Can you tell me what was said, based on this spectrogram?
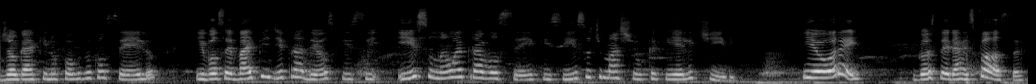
jogar aqui no fogo do conselho e você vai pedir para Deus que se isso não é para você, que se isso te machuca, que ele tire. E eu orei. Gostei da resposta?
